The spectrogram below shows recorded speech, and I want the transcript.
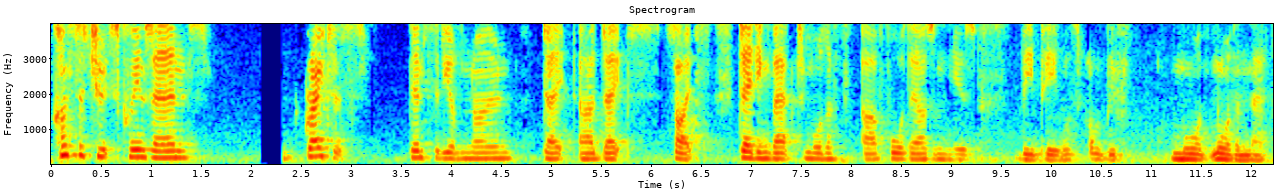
constitutes Queensland's greatest density of known date, uh, dates sites dating back to more than uh, 4,000 years BP. Well, it's probably more more than that.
